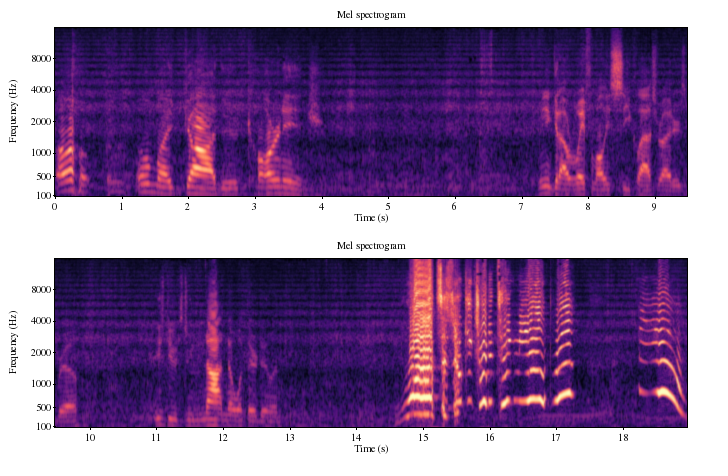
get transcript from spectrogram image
Oh! Oh my god, dude. Carnage. We need to get away from all these C-class riders, bro. These dudes do not know what they're doing. What? Suzuki trying to take me out, bro? Yo!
